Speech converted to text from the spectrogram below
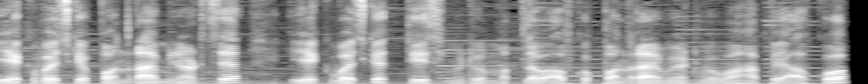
एक बज के पंद्रह मिनट से एक बज के तीस मिनट। मतलब आपको पंद्रह मिनट में वहाँ पर आपको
